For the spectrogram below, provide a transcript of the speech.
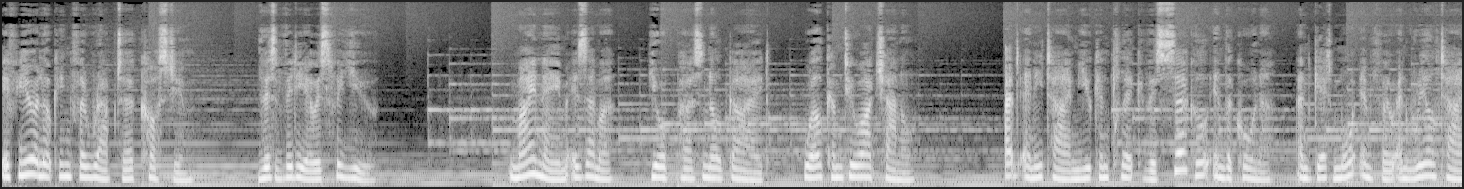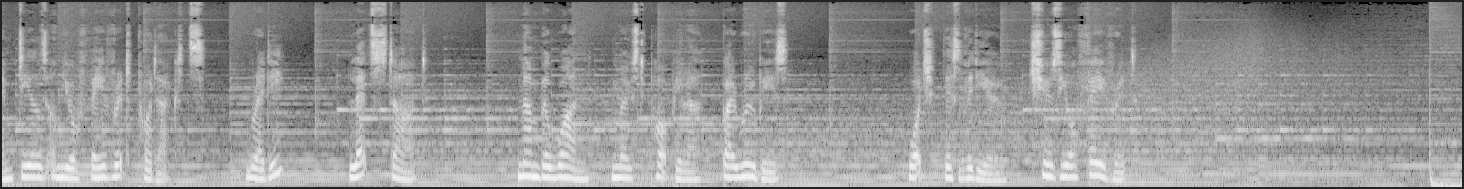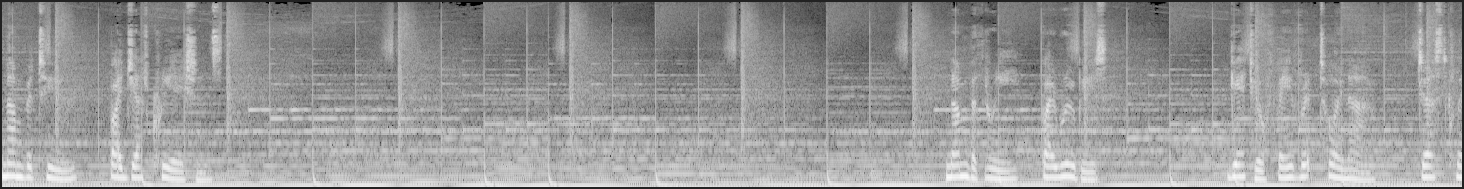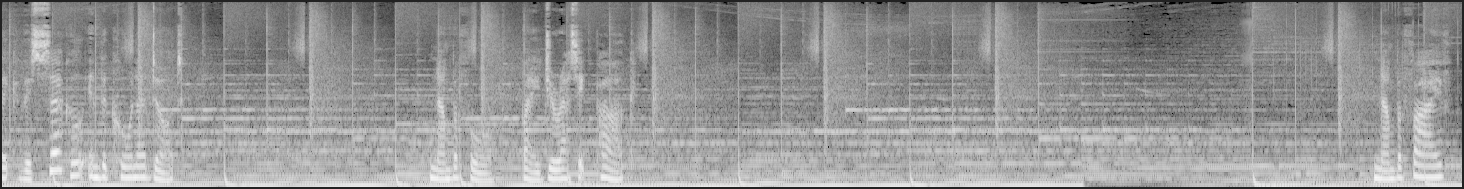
If you're looking for raptor costume, this video is for you. My name is Emma, your personal guide. Welcome to our channel. At any time you can click this circle in the corner, and get more info and real-time deals on your favorite products. Ready? Let's start. Number 1, Most Popular, by Rubie's. Watch this video, choose your favorite. Number 2, by Jet Creations. Number 3, by Rubie's. Get your favorite toy now. Just click this circle in the corner dot. Number 4, by Jurassic Park. Number 5,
